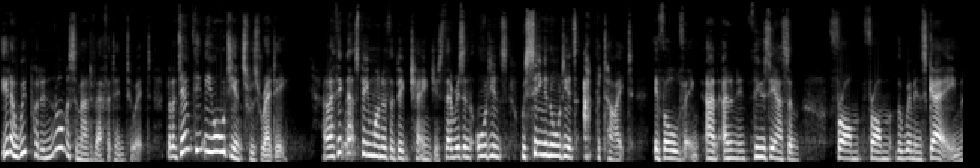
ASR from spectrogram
you know we put an enormous amount of effort into it. But I don't think the audience was ready, and I think that's been one of the big changes. There is an audience. We're seeing an audience appetite evolving and, and an enthusiasm from from the women's game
